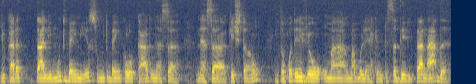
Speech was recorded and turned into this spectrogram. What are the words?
e o cara está ali muito bem nisso, muito bem colocado nessa, nessa questão. Então, quando ele vê uma, uma mulher que não precisa dele para nada,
